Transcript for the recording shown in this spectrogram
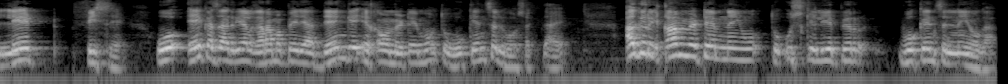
लेट फ़ीस है। वो एक हज़ार रियाल गरामा पहले आप देंगे, इकामा में टाइम हो तो वो कैंसिल हो सकता है। अगर इकाम में टाइम नहीं हो तो उसके लिए फिर वो कैंसिल नहीं होगा।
